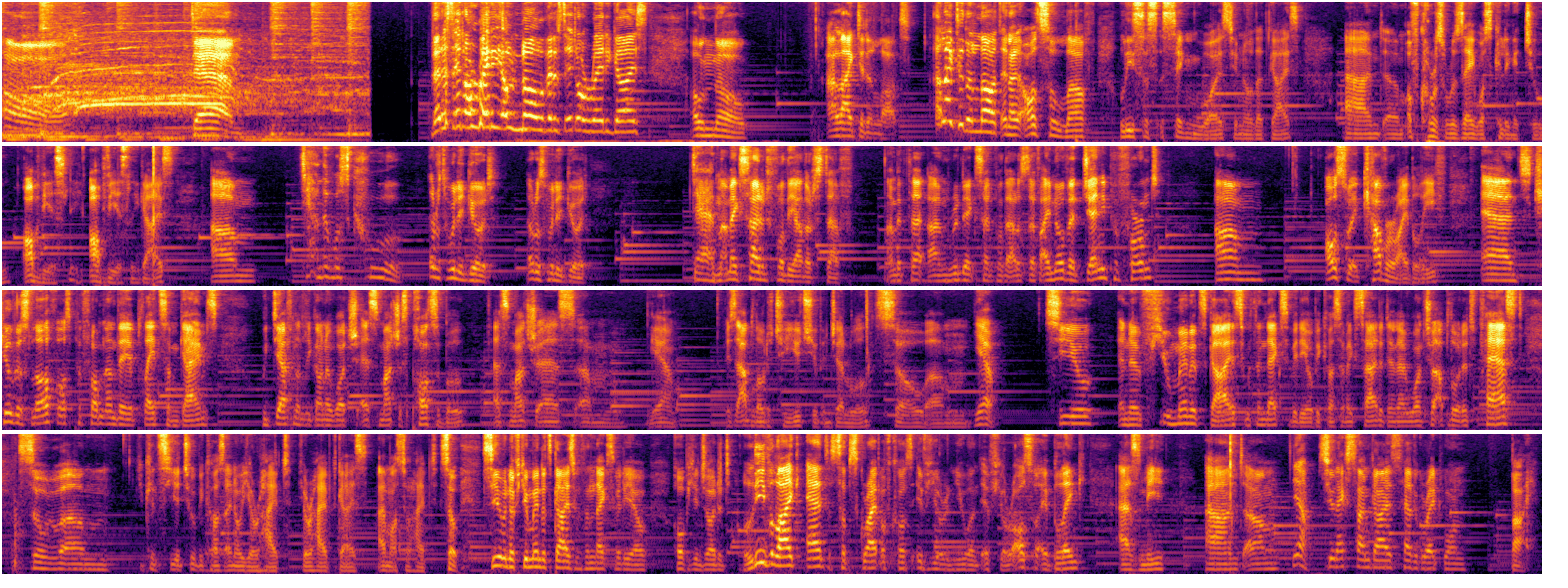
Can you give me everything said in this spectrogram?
Oh, damn. That is it already? Oh no, that is it already, guys. Oh no. I liked it a lot. I liked it a lot, and I also love Lisa's singing voice, you know that, guys. And, um, of course, Rose was killing it too. Obviously. Obviously, guys. Um, damn, that was cool. That was really good. That was really good. Damn, I'm excited for the other stuff. I'm, I'm really excited for the other stuff. I know that Jennie performed, um, also a cover, I believe, and Kill This Love was performed and they played some games. We're definitely gonna watch as much as possible, as much as, um, yeah, is uploaded to YouTube in general. So, um, yeah. See you in a few minutes, guys, with the next video, because I'm excited and I want to upload it fast. So, um, you can see it too because I know you're hyped. You're hyped, guys. I'm also hyped. So, see you in a few minutes, guys, with the next video. Hope you enjoyed it. Leave a like and subscribe, of course, if you're new and if you're also a Blink as me. And, um, yeah, see you next time, guys. Have a great one. Bye.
